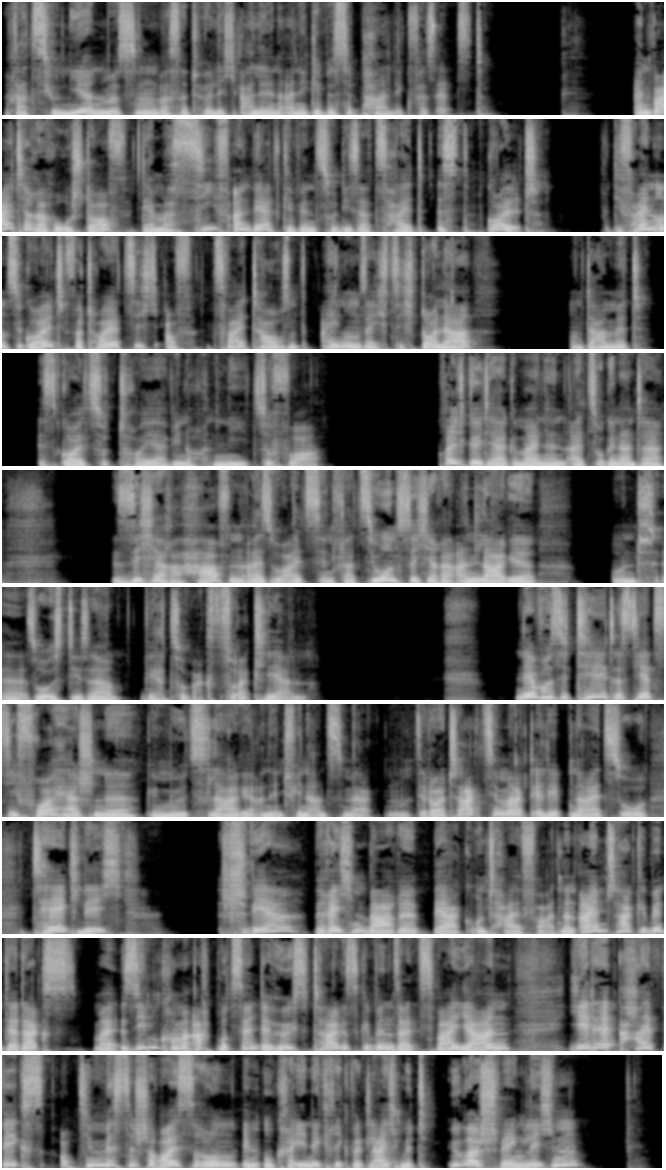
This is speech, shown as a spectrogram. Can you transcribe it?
rationieren müssen, was natürlich alle in eine gewisse Panik versetzt. Ein weiterer Rohstoff, der massiv an Wert gewinnt zu dieser Zeit, ist Gold. Die Feinunze Gold verteuert sich auf 2061 Dollar und damit ist Gold so teuer wie noch nie zuvor. Gold gilt ja gemeinhin als sogenannter sicherer Hafen, also als inflationssichere Anlage Und äh, so ist dieser Wertzuwachs zu erklären. Nervosität ist jetzt die vorherrschende Gemütslage an den Finanzmärkten. Der deutsche Aktienmarkt erlebt nahezu täglich schwer berechenbare Berg- und Talfahrten. An einem Tag gewinnt der DAX mal 7,8 Prozent, der höchste Tagesgewinn seit zwei Jahren. Jede halbwegs optimistische Äußerung im Ukraine-Krieg wird gleich mit überschwänglichen,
